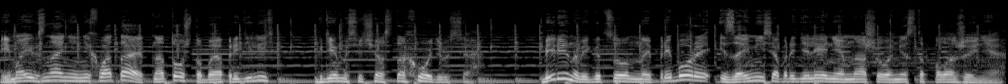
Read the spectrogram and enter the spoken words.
и моих знаний не хватает на то, чтобы определить, где мы сейчас находимся. Бери навигационные приборы и займись определением нашего местоположения.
